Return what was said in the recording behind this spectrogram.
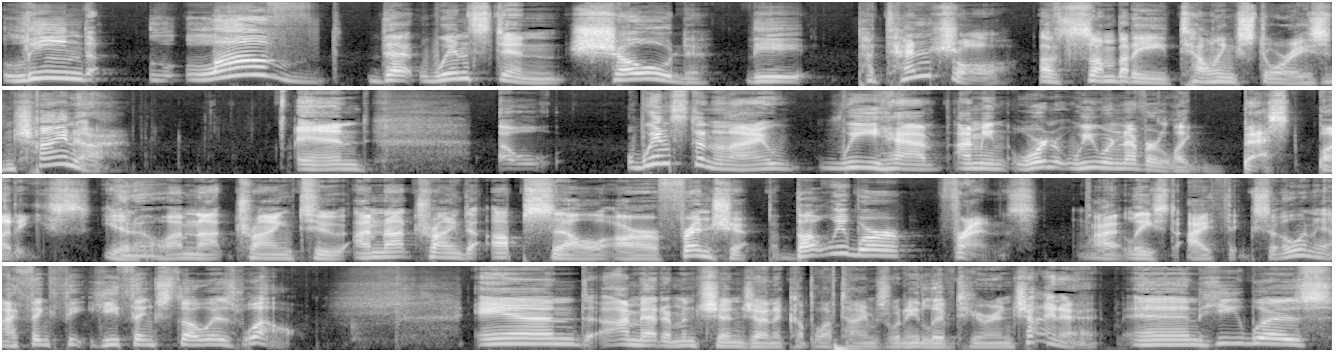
leaned, loved that Winston showed the potential of somebody telling stories in China. And uh, Winston and I, we have, I mean, we're, we were never like best buddies. You know, I'm not trying to, I'm not trying to upsell our friendship, but we were friends. At least I think so. And I think th- he thinks so as well. And I met him in Shenzhen a couple of times when he lived here in China. And he was,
